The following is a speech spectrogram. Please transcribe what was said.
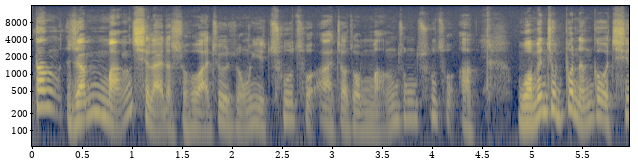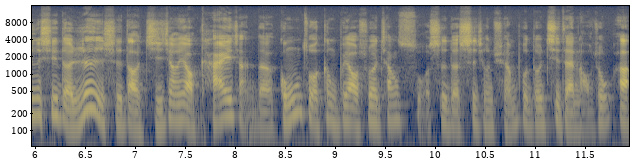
当人忙起来的时候啊，就容易出错啊，叫做忙中出错啊。我们就不能够清晰的认识到即将要开展的工作，更不要说将琐事的事情全部都记在脑中啊。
